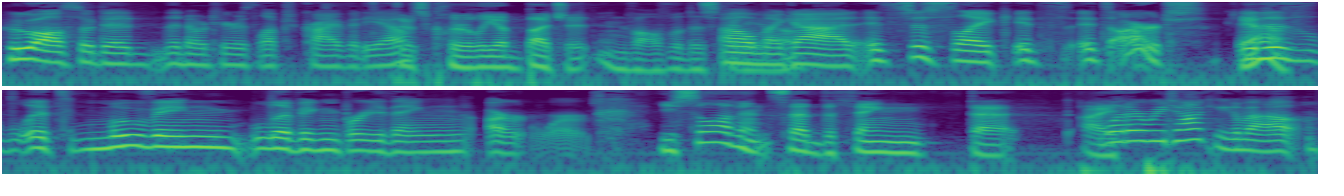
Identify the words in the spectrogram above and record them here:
who also did the No Tears Left to Cry video. There's clearly a budget involved with this. Video. Oh my god, it's just like it's it's art. It Yeah. is it's moving, living, breathing artwork. You still haven't said the thing that I What are we talking about?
